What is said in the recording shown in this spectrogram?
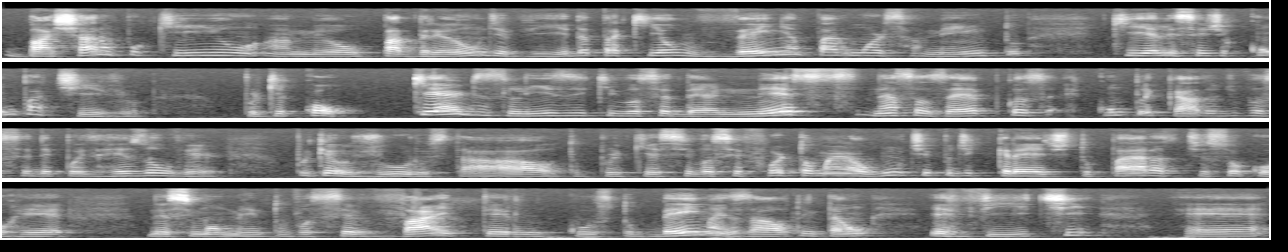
baixar um pouquinho o meu padrão de vida para que eu venha para um orçamento que ele seja compatível. Porque qualquer deslize que você der nesse, nessas épocas é complicado de você depois resolver. Porque o juro está alto, porque se você for tomar algum tipo de crédito para te socorrer, nesse momento você vai ter um custo bem mais alto, então evite é,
